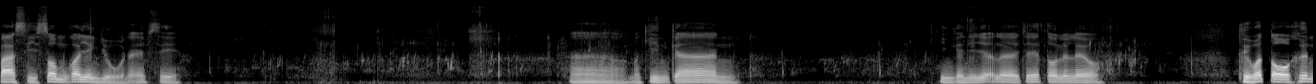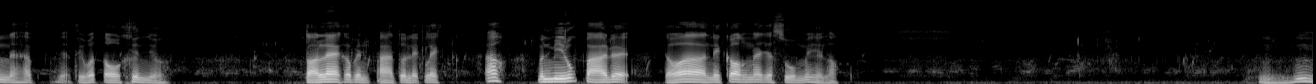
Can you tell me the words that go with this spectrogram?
ปลาสีส้มก็ยังอยู่นะ FC อ้าวมากินกัน กินกันเยอะๆเลยจะได้โตเร็วๆ ถือว่าโตขึ้นนะครับ เนี่ยถือว่าโตขึ้นอยู่ ตอนแรกก็เป็นปลาตัวเล็กๆ เอ้า มันมีลูกปลาด้วย แต่ว่าในกล้องน่าจะซูมไม่เห็นหรอก อืม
